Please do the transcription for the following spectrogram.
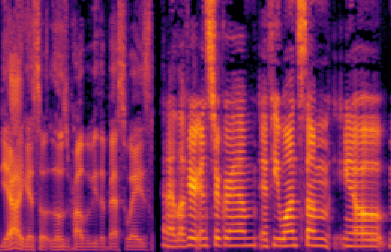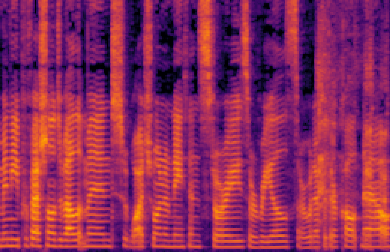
Yeah, I guess those would probably be the best ways. And I love your Instagram. If you want some, you know, mini professional development, watch one of Nathan's stories or reels or whatever they're called now.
